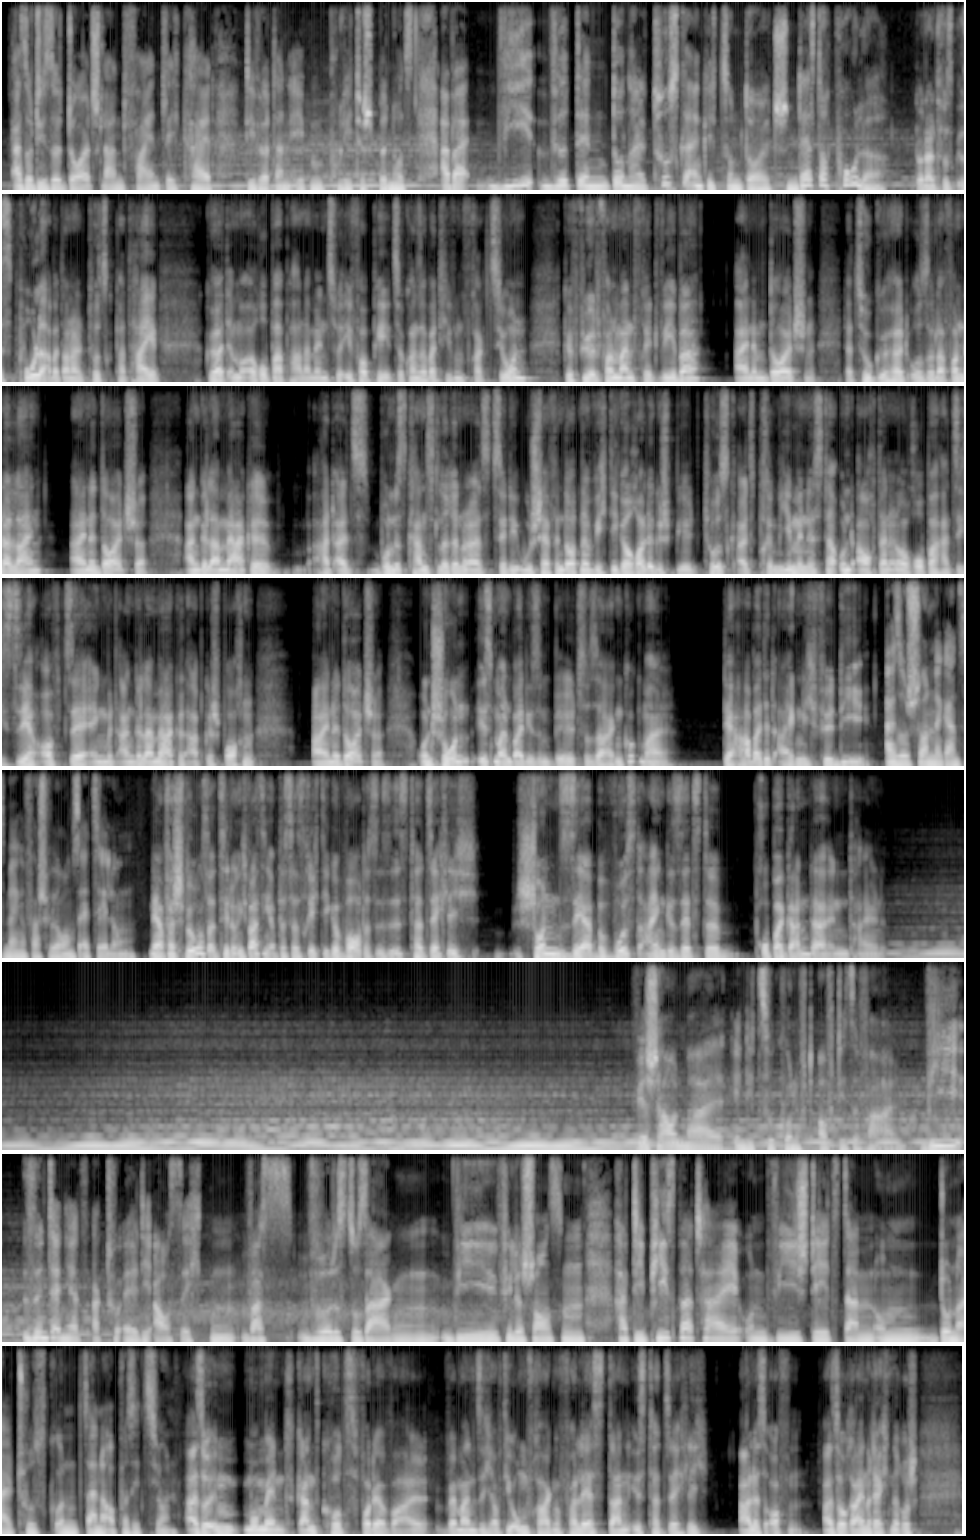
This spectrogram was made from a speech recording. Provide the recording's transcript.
Also diese Deutschlandfeindlichkeit, die wird dann eben politisch benutzt. Aber wie wird denn Donald Tusk eigentlich zum Deutschen? Der ist doch Pole. Donald Tusk ist Pole, aber Donald Tusk Partei gehört im Europaparlament zur EVP, zur konservativen Fraktion, geführt von Manfred Weber, einem Deutschen. Dazu gehört Ursula von der Leyen, eine Deutsche. Angela Merkel hat als Bundeskanzlerin und als CDU-Chefin dort eine wichtige Rolle gespielt. Tusk als Premierminister und auch dann in Europa hat sich sehr oft sehr eng mit Angela Merkel abgesprochen. Eine Deutsche. Und schon ist man bei diesem Bild zu sagen, guck mal, der arbeitet eigentlich für die. Also schon eine ganze Menge Verschwörungserzählungen. Ja, Verschwörungserzählung, ich weiß nicht, ob das das richtige Wort ist. Es ist tatsächlich schon sehr bewusst eingesetzte Propaganda in Teilen. Wir schauen mal in die Zukunft auf diese Wahlen. Wie sind denn jetzt aktuell die Aussichten? Was würdest du sagen, wie viele Chancen hat die Peace-Partei und wie steht es dann um Donald Tusk und seine Opposition? Also im Moment, ganz kurz vor der Wahl, wenn man sich auf die Umfragen verlässt, dann ist tatsächlich alles offen. Also rein rechnerisch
